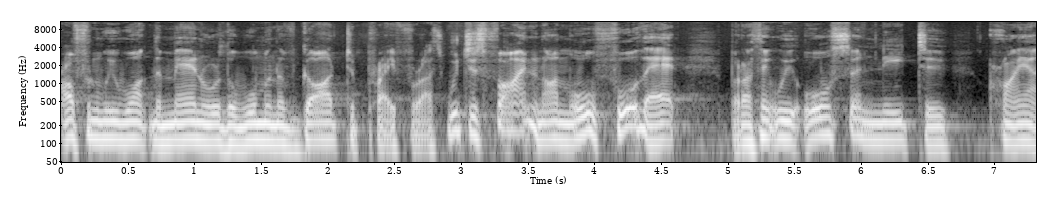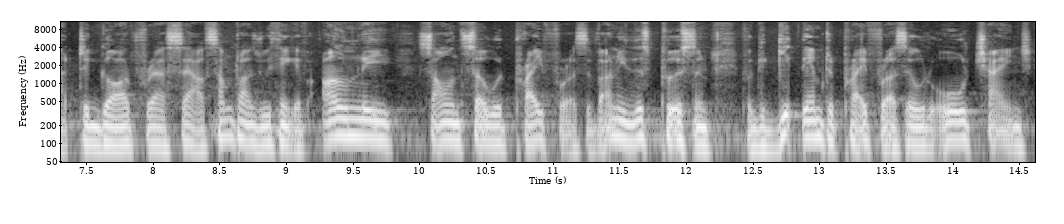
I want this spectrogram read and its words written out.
Often we want the man or the woman of God to pray for us, which is fine, and I'm all for that, but I think we also need to cry out to God for ourselves. Sometimes we think if only so and so would pray for us, if only this person, if we could get them to pray for us, it would all change.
